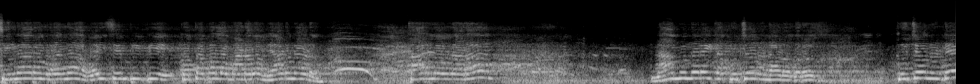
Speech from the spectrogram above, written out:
సింగారం రంగా వైస్ ఎంపీపీ కొత్తపల్లె మండలం యాడున్నాడు? కారులో ఉన్నాడా? నా ముందరే ఇట్లా కూర్చొని ఉన్నాడు ఒకరోజు. కూర్చొని ఉంటే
